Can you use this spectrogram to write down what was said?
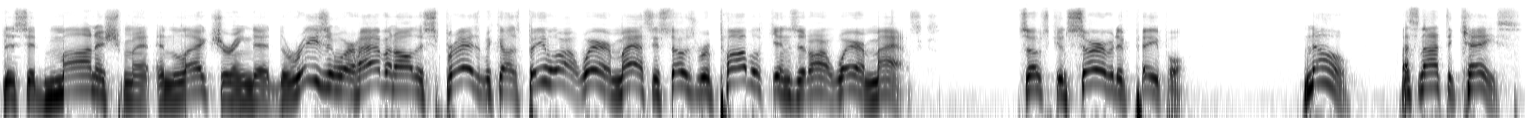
this admonishment and lecturing that the reason we're having all this spread is because people aren't wearing masks. It's those Republicans that aren't wearing masks. So it's conservative people. No, that's not the case.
